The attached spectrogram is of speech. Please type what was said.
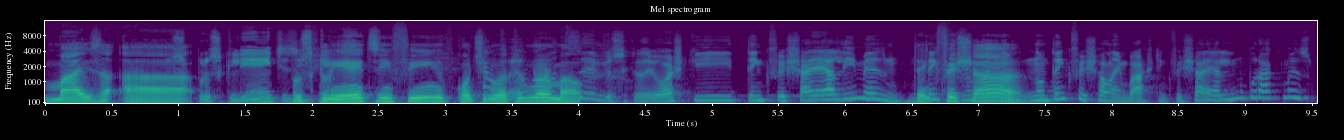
Mas a. Para os clientes. Para os clientes, enfim, continua eu, tudo eu normal. Dizer, eu acho que tem que fechar é ali mesmo. Tem, tem que, que, fechar. Não tem, não tem, que fechar lá embaixo, tem que fechar é ali no buraco mesmo.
